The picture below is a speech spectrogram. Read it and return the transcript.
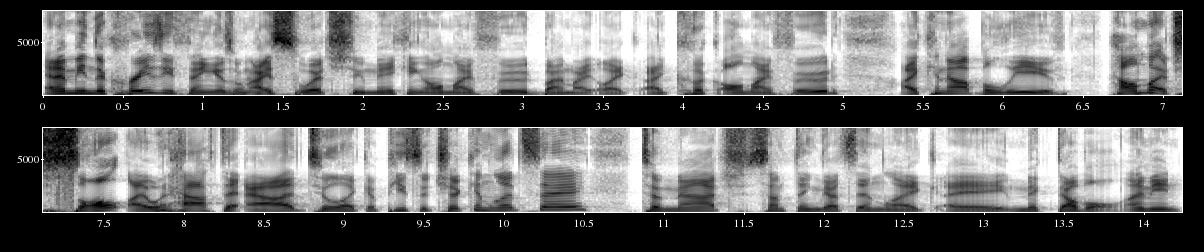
And I mean, the crazy thing is when I switch to making all my food by my, like, I cook all my food, I cannot believe how much salt I would have to add to like a piece of chicken, let's say, to match something that's in like a McDouble. I mean,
